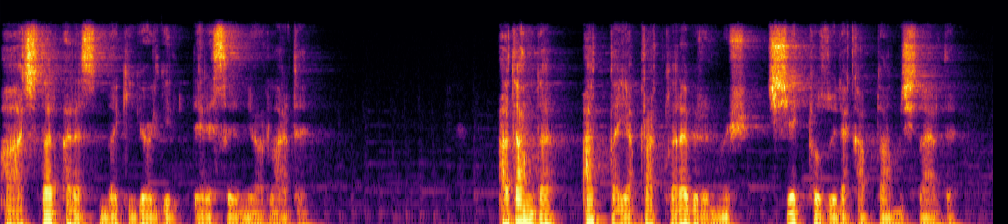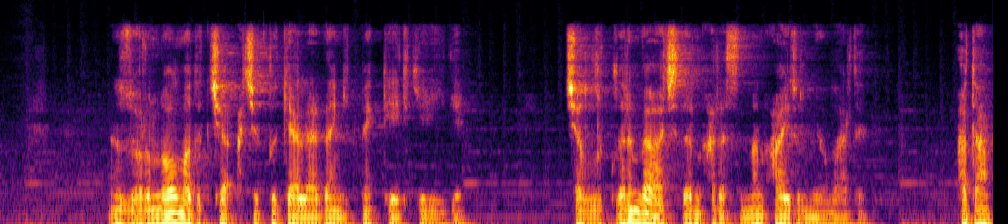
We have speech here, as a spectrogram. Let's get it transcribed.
ağaçlar arasındaki gölgeliklere sığınıyorlardı. Adam da at da yapraklara bürünmüş, çiçek tozuyla kaplanmışlardı. Zorunlu olmadıkça açıklık yerlerden gitmek tehlikeliydi. Çalılıkların ve ağaçların arasından ayrılmıyorlardı. Adam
